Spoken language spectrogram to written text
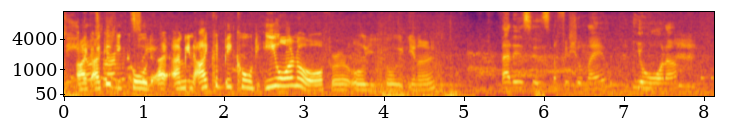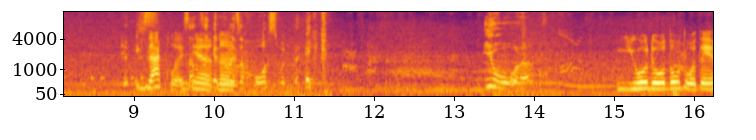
Do you Like, know I could be called. I, I mean, I could be called Eon or for all, you- all you know. That is his official name. Yawner. Exactly. Sounds yeah, like a no. noise a horse would make. Yawner. You do do do do.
